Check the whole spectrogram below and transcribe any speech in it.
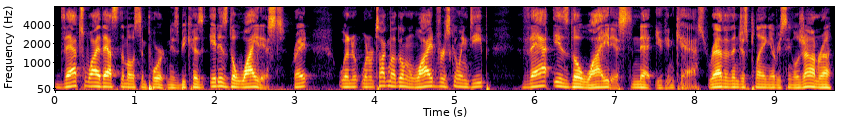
That's why that's the most important, is because it is the widest, right? When when we're talking about going wide versus going deep, that is the widest net you can cast, rather than just playing every single genre.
